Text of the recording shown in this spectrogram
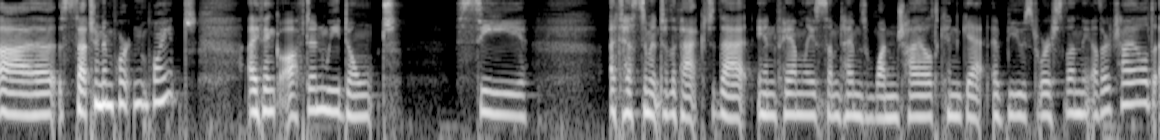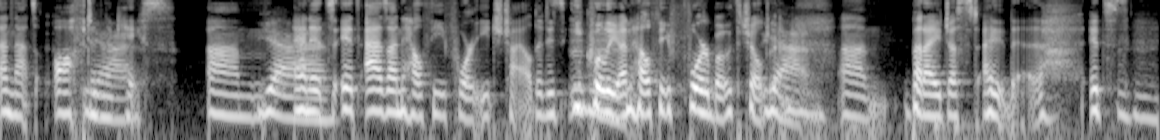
uh, such an important point. I think often we don't see a testament to the fact that in families sometimes one child can get abused worse than the other child and that's often Yeah. the case um Yeah. and it's it's as unhealthy for each child it is equally unhealthy for both children Yeah. um but i just i it's Mm-hmm.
